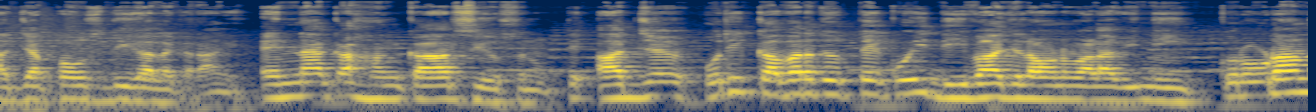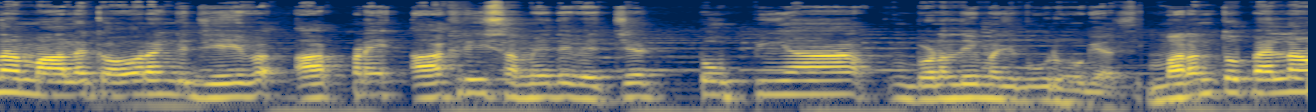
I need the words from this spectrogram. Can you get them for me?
ਅੱਜ ਆਪਾਂ ਉਸ ਦੀ ਗੱਲ ਕਰਾਂਗੇ। ਇੰਨਾ ਕ ਹੰਕਾਰ ਸੀ ਉਸ ਨੂੰ ਤੇ ਅੱਜ ਉਹਦੀ ਕਬਰ ਦੇ ਉੱਤੇ ਕੋਈ ਦੀਵਾ ਜਲਾਉਣ ਵਾਲਾ ਵੀ ਨਹੀਂ। ਕਰੋੜਾਂ ਦਾ ਮਾਲਕ ਔਰੰਗਜ਼ੇਬ ਆਪਣੇ ਆਖਰੀ ਸਮੇਂ ਦੇ ਵਿੱਚ ਟੋਪੀਆਂ ਬੁਣਨ ਲਈ ਮਜਬੂਰ ਹੋ ਗਿਆ ਸੀ। ਮਰਨ ਤੋਂ ਪਹਿਲਾਂ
